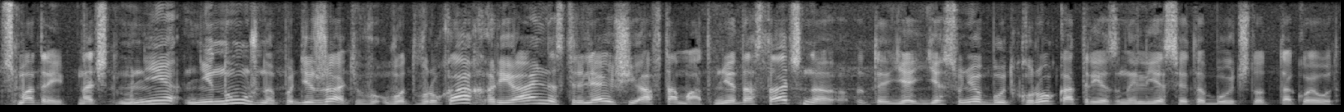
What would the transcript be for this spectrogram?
Смотри, значит, мне не нужно подержать в- вот в руках реально стреляющий автомат. Мне достаточно, это я- если у него будет курок отрезан, или если это будет что-то такое вот...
